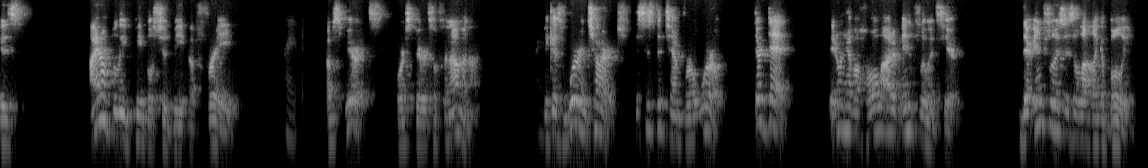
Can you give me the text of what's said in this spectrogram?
is, I don't believe people should be afraid Right. of spirits or spiritual phenomenon because we're in charge. This is the temporal world. They're dead. They don't have a whole lot of influence here. Their influence is a lot like a bully.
